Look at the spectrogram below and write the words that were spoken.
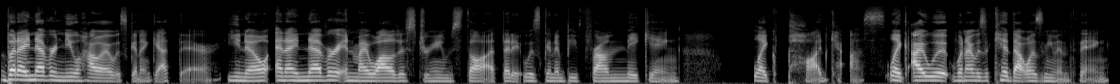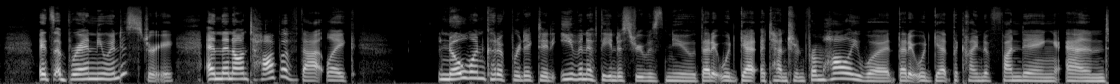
But I never knew how I was going to get there, you know? And I never in my wildest dreams thought that it was going to be from making like podcasts. Like I would when I was a kid that wasn't even a thing. It's a brand new industry. And then on top of that like no one could have predicted, even if the industry was new, that it would get attention from Hollywood, that it would get the kind of funding and,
